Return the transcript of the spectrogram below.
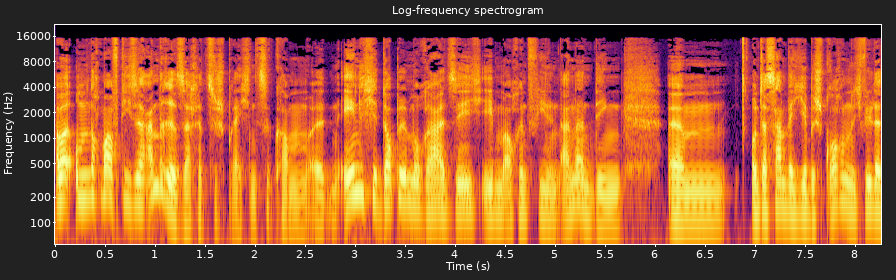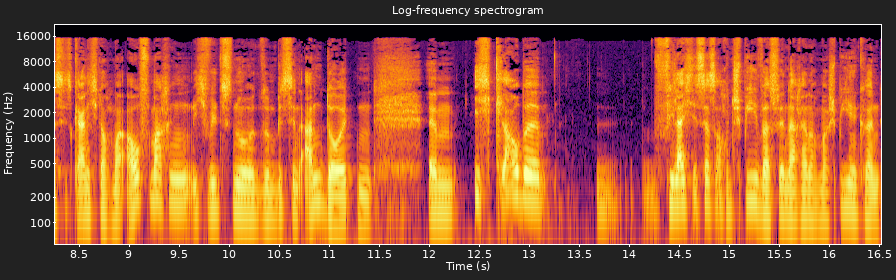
Aber um nochmal auf diese andere Sache zu sprechen zu kommen, äh, eine ähnliche Doppelmoral Moral sehe ich eben auch in vielen anderen Dingen. Ähm, und das haben wir hier besprochen. Ich will das jetzt gar nicht nochmal aufmachen. Ich will es nur so ein bisschen andeuten. Ähm, ich glaube, vielleicht ist das auch ein Spiel, was wir nachher nochmal spielen können,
